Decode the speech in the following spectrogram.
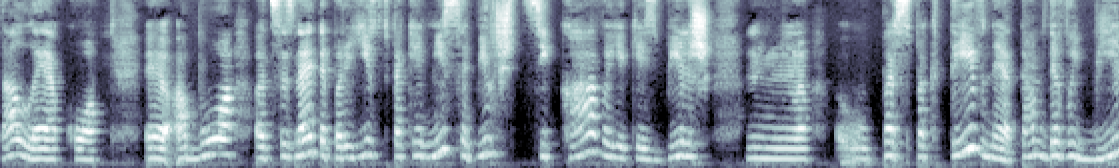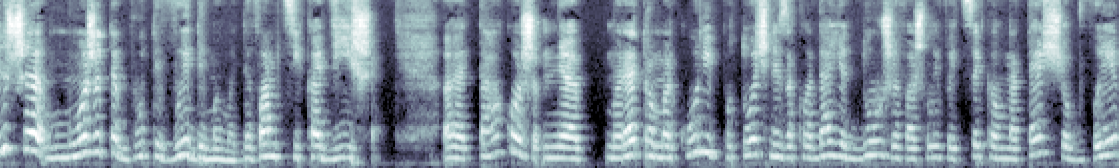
далеко. Е, Або це, знаєте, переїзд в таке місце більш цікаве, якесь, більш перспективне, там, де ви більше можете бути видимими, де вам цікавіше. Е, Також е, ретро Меркурій поточний закладає дуже важливий цикл на те, щоб ви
